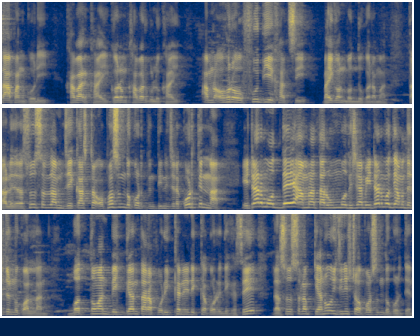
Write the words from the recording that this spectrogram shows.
চা পান করি, খাবার খাই, গরম খাবারগুলো খাই, আমরা অহরহ ফু দিয়ে খাচ্ছি, ভাইগণ বন্ধু কর আমার। তাহলে রাসুল সাল্লাম যে কাজটা অপছন্দ করতেন, তিনি যেটা করতেন না, এটার মধ্যে আমরা তার উম্মত হিসাবে, এটার মধ্যে আমাদের জন্য কল্যাণ। বর্তমান বিজ্ঞান তারা পরীক্ষা নিরীক্ষা করে দেখেছে, রাসুল সাল্লাম কেন ওই জিনিসটা অপছন্দ করতেন?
